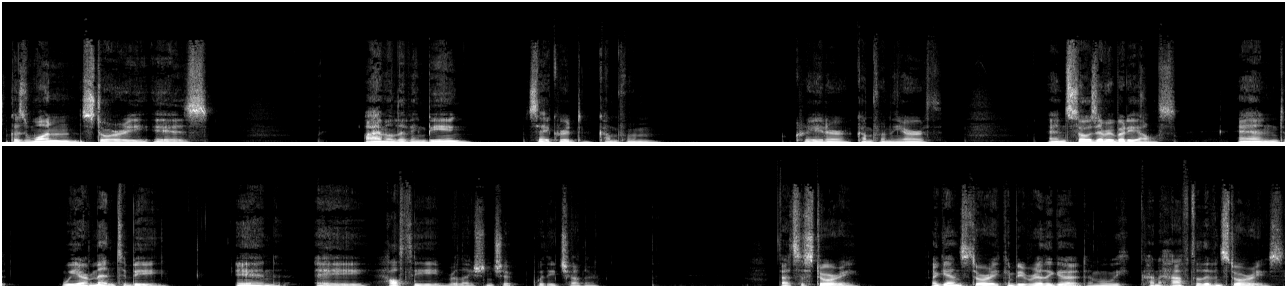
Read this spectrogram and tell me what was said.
Because one story is I am a living being, sacred, come from creator, come from the earth, and so is everybody else. And we are meant to be in a healthy relationship with each other. That's a story. Again, story can be really good. I mean, we kind of have to live in stories.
